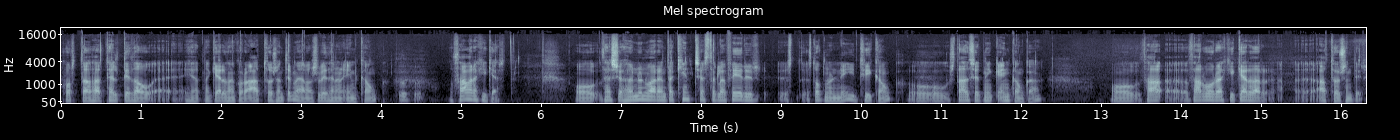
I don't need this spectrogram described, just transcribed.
hvort að það teldi þá eh, hérna, gerða það einhverja aðtöðsendir meðan við þennan inngang. Og það var ekki gert. Og þessi hönnun var enda kynnt sérstaklega fyrir stofnunni í tvígang og, staðsetning innganga. Og þar, þar voru ekki gerðar aðtöðsendir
